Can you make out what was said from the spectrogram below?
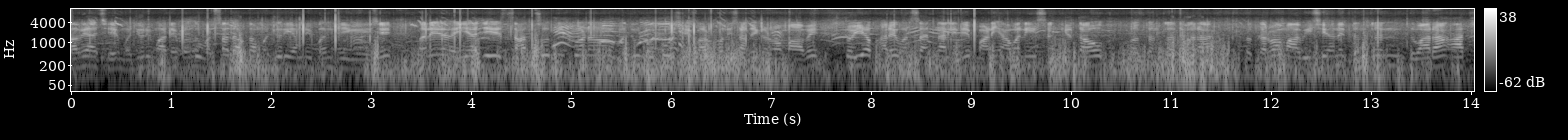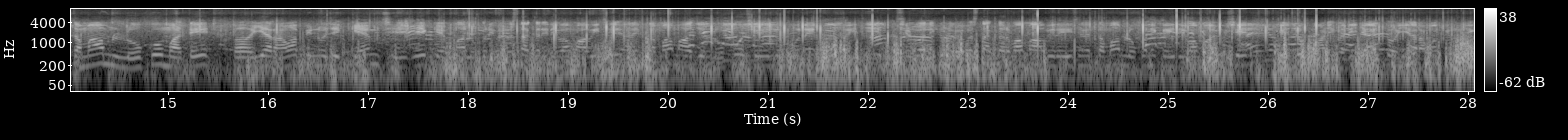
આવ્યા છે મજૂરી માટે, પરંતુ વરસાદ આવતા મજૂરી એમની બંધ થઈ ગઈ છે અને અહીંયા જે સાતસોથી પણ વધુ લોકો છે બાળકોની સાથે ગણવામાં આવે, તો અહીંયા ભારે વરસાદના લીધે પાણી આવવાની શક્યતાઓ તંત્ર દ્વારા કરવામાં આવી છે અને તંત્ર દ્વારા આ તમામ લોકો માટે અહીંયા રામાપીરનો જે કેમ્પ છે, એ કેમ્પમાં લોકોની વ્યવસ્થા કરી દેવામાં આવી છે અને તમામ આ જે લોકો છે, એ લોકોને અહીંથી ખસેડવાની પણ વ્યવસ્થા કરવામાં આવી રહી છે અને તમામ લોકોને કહી દેવામાં આવ્યું છે કે જો પાણી વધી જાય તો અહીંયા રામાપીરનો જે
